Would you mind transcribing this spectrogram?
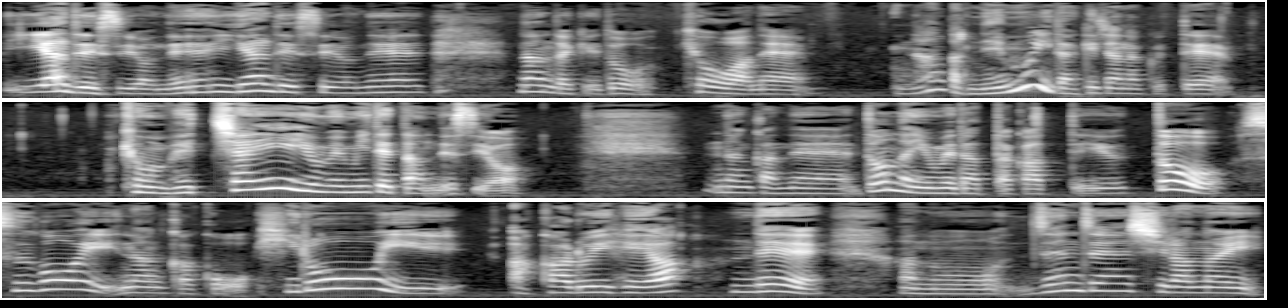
嫌ですよね。嫌ですよね。なんだけど今日はねなんか眠いだけじゃなくて今日めっちゃいい夢見てたんですよ。なんかねどんな夢だったかっていうとすごいなんかこう広い明るい部屋であの全然知らない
